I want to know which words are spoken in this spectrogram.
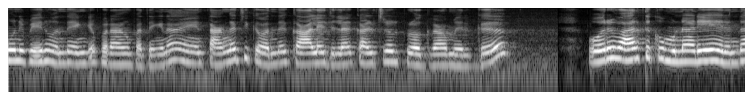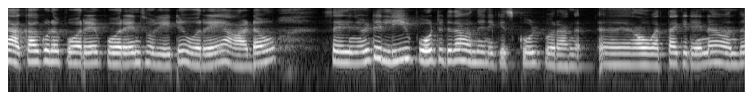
மூணு பேரும் வந்து எங்கே போகிறாங்க பார்த்தீங்கன்னா என் தங்கச்சிக்கு வந்து காலேஜில் கல்ச்சுரல் ப்ரோக்ராம் இருக்குது ஒரு வாரத்துக்கு முன்னாடியே இருந்து அக்கா கூட போகிறேன் போகிறேன்னு சொல்லிட்டு ஒரே அடம். சரின்னு சொல்லிட்டு லீவ் போட்டுட்டு தான் வந்து இன்றைக்கி ஸ்கூல் போகிறாங்க அவங்க அத்தா கிட்டேன்னா வந்து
